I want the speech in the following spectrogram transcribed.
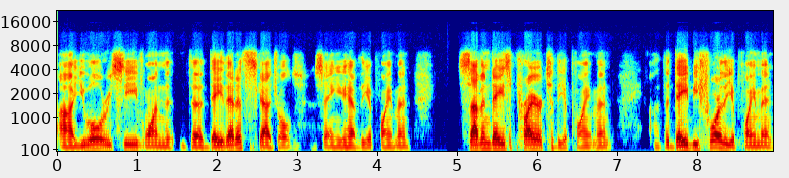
Uh, you will receive one the, the day that it's scheduled, saying you have the appointment, seven days prior to the appointment, uh, the day before the appointment,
